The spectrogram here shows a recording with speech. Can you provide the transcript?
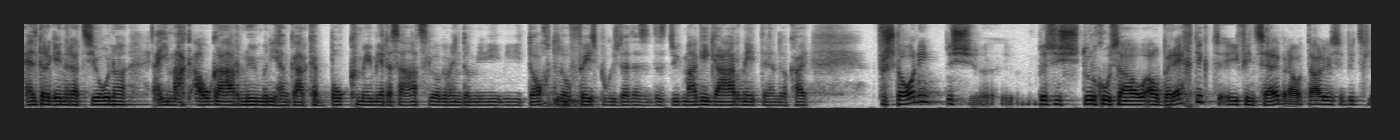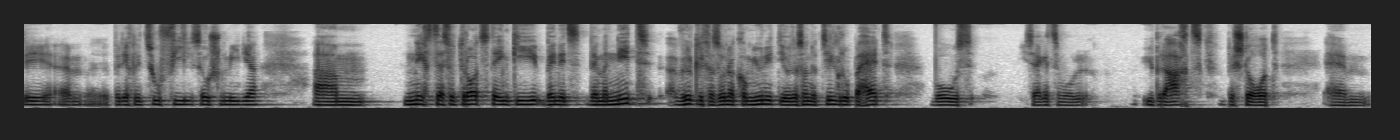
älteren Generationen, ja, ich mag auch gar nicht mehr, ich habe gar keinen Bock mehr, mir das anzuschauen, wenn da meine, meine Tochter auf Facebook ist, das, das, das mag ich gar nicht, da kein, Verstehe ich, das ist, das ist durchaus auch, auch berechtigt. Ich finde selber auch teilweise ein bisschen, ähm, ein bisschen zu viel Social Media. Ähm, Nichtsdestotrotz denke ich, wenn jetzt, wenn man nicht wirklich so eine Community oder so eine Zielgruppe hat, wo es, ich sage jetzt mal, über 80 besteht, ähm,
